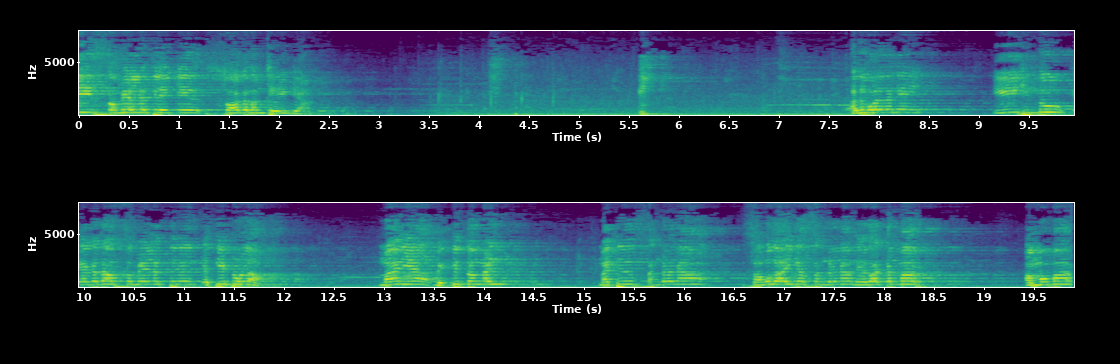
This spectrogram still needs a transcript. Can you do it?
ഈ സമ്മേളനത്തിലേക്ക് സ്വാഗതം ചെയ്യുകയാണ്. അതുപോലെ തന്നെ ഈ ഹിന്ദു ഏകതാ സമ്മേളനത്തിന് എത്തിയിട്ടുള്ള മാന്യ വ്യക്തിത്വങ്ങൾ മറ്റ് സംഘടനാ സാമുദായിക സംഘടനാ നേതാക്കന്മാർ അമ്മമാർ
